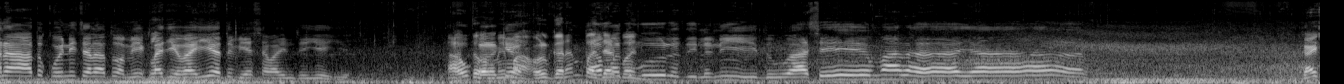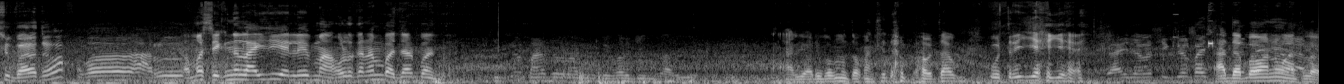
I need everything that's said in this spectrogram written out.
અને આ તો કોઈ નહીં ચલાવતું અમે એકલા જેવા છીએ તો બે સવારી જઈએ છીએ. આવું કરે કે? માહોલ ગરમ બજાર બંધ. મજબૂર દિલની દુઆ છે મારા યાર. ગાઈસ ઊભા હવે સારું અમે સિગ્નલ આવી જઈએ એટલે માહોલ ગરમ બજાર બંધ. સિગ્નલ પાર કરવાનું river જેવું આવી આરી આરી પર હું તો કંઈ દબાવતા ઉતરી જઈએ ગાઈસ હવે સિગ્નલ પાસે આ દબાવવાનું આટલો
